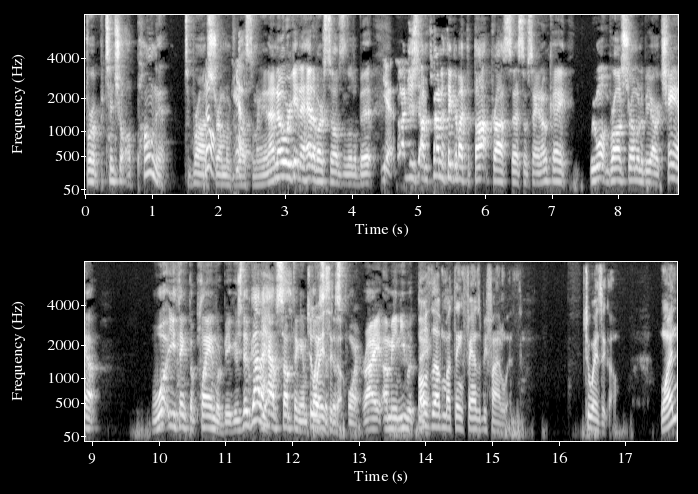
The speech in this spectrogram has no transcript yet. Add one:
for a potential opponent to Braun No, Strowman for yeah. WrestleMania? And I know we're getting ahead of ourselves a little bit. Yeah. I just I'm trying to think about the thought process of saying, okay, we want Braun Strowman to be our champ. What you think the plan would be? Because they've got to Yeah. have something in Two place at this go. point, right? I mean, you would Both think. of them, I think fans would be fine with. Two ways to go. One,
